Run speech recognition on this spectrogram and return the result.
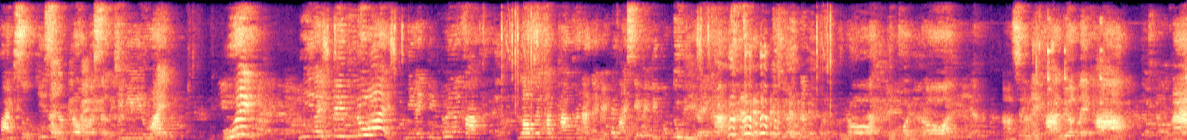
ความสุขที่ส่งตรงมาเสิร์ฟที่นี่ด้วยอุ้ยมีไอติมด้วย มีไอติมด้วยนะคะ เราจะทำทางขนาดไหนไม่เป็นไรเสียไอติมปุ๊บดูดีเลยค่ะเชื่อรอดทุกคนรอดเอาเชิญเลยค่ะเลือกเลยค่ะ มา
